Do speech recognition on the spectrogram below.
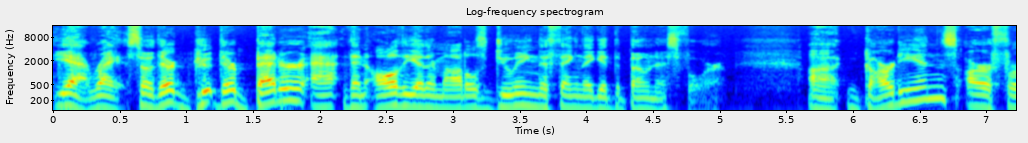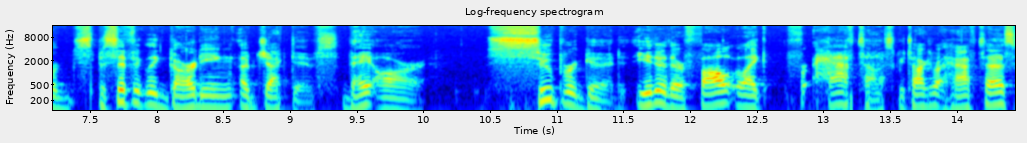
Yeah, right. So they're good. They're better at than all the other models doing the thing they get the bonus for. Uh, Guardians are for specifically guarding objectives. They are super good. Either they're follow like for Halftusk. We talked about Halftusk.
